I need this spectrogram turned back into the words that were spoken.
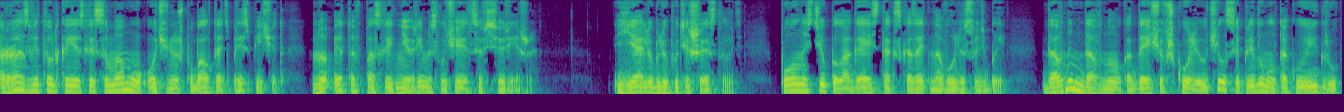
Разве только если самому очень уж поболтать приспичит, но это в последнее время случается все реже. Я люблю путешествовать, полностью полагаясь, так сказать, на волю судьбы. Давным-давно, когда еще в школе учился, придумал такую игру:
